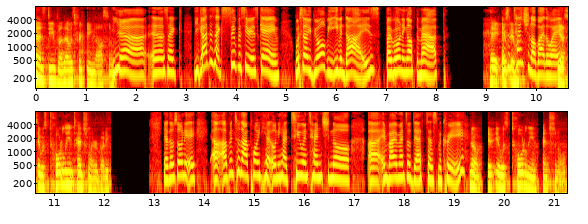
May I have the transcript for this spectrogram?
as D.Va, that was freaking awesome. Yeah, and I was like, you got this like super serious game where Saebyeolbe even dies by running off the map. Hey, It's it, it was, intentional, by the way. yes, it was totally intentional. Everybody. Yeah, there was only uh, up until that point he had only had two intentional uh, environmental deaths as McCree. No, it, it was totally intentional.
